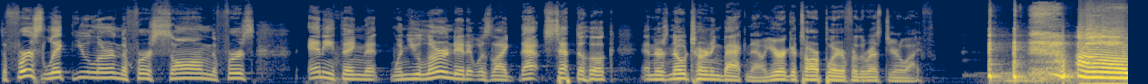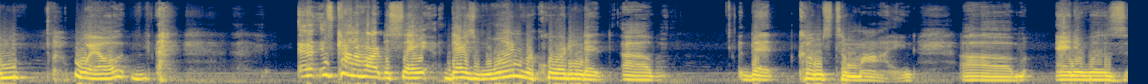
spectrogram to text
The first lick you learned, the first song, the first anything that when you learned it, it was like that set the hook, and there's no turning back now. You're a guitar player for the rest of your life. um, well, it's kind of hard to say. There's one recording that um, that comes to mind, um, and it was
